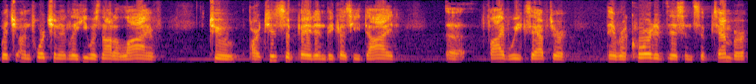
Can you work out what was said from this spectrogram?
which unfortunately he was not alive to participate in because he died uh, five weeks after they recorded this in September,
